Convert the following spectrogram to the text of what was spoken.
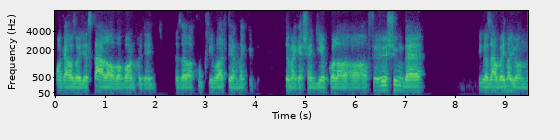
magához, hogy ez tálalva van, hogy egy, ez a kukrival tényleg tömegesen gyilkol a, a, főhősünk, de igazából egy nagyon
